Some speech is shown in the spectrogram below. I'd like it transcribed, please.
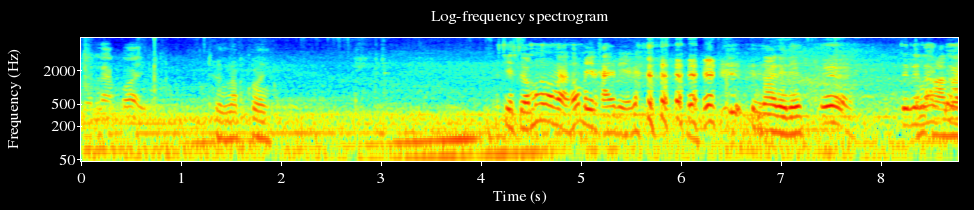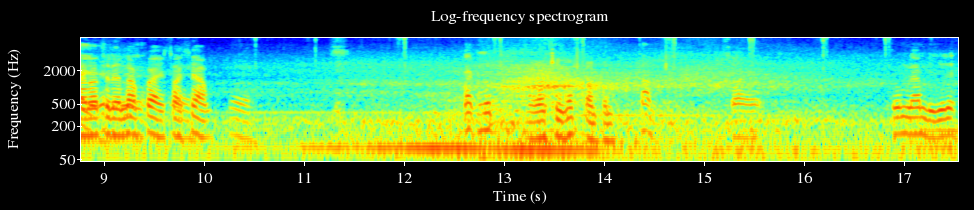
เป็นลาบก้อยเชิญรับก้อย จีเสือมามาเขาไม่ถ่ายเบรกได้เลยดิเออจะเป็นลาบอ่านก้อมายเราจะเดินรับก้อยซอยแคบเออปักหมุดเรากินครับก่อนผมตั้มซอยรุ่มน้ำดีอยู่เลย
